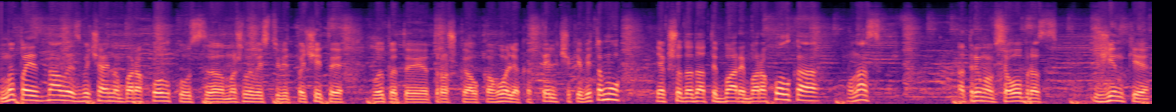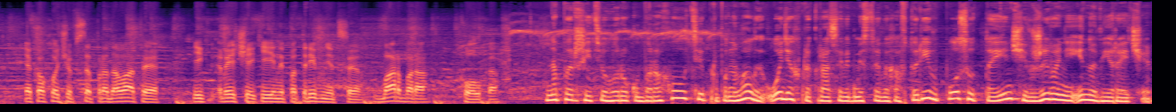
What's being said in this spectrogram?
Ми поєднали звичайну барахолку з можливістю відпочити, випити трошки алкоголя, коктейльчиків. І тому, якщо додати бар і барахолка, у нас отримався образ жінки, яка хоче все продавати, і речі, які їй не потрібні, це Барбара Холка. На першій цього року барахолці пропонували одяг, прикраси від місцевих авторів, посуд та інші вживані і нові речі.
